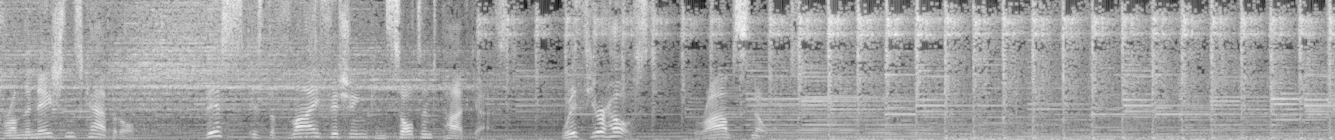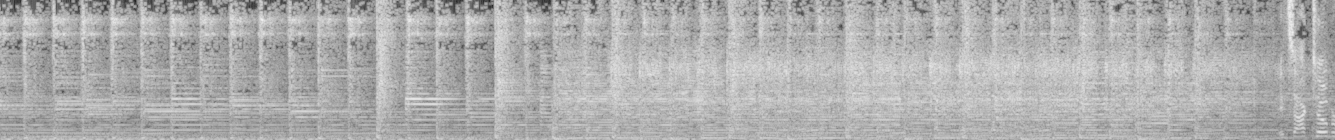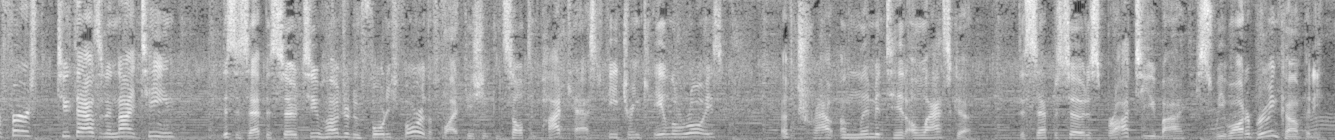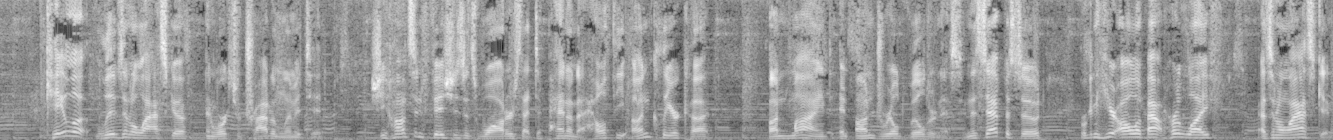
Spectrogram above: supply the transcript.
From the nation's capital, this is the Fly Fishing Consultant Podcast with your host, Rob Snowhite. It's October 1st, 2019. This is episode 244 of the Fly Fishing Consultant Podcast featuring Kayla Royce of Trout Unlimited Alaska. This episode is brought to you by Sweetwater Brewing Company. Kayla lives in Alaska and works for Trout Unlimited. She hunts and fishes its waters that depend on a healthy, unclear cut, unmined, and undrilled wilderness. In this episode, we're going to hear all about her life as an Alaskan.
